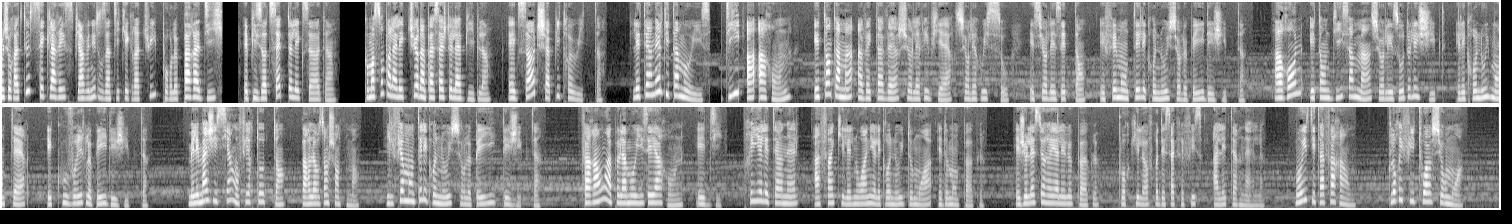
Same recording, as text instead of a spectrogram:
Bonjour à tous, c'est Clarisse. Bienvenue dans un ticket gratuit pour le paradis, épisode 7 de l'Exode. Commençons par la lecture d'un passage de la Bible. Exode chapitre 8. L'Éternel dit à Moïse Dis à Aaron Étends ta main avec ta verge sur les rivières, sur les ruisseaux et sur les étangs, et fais monter les grenouilles sur le pays d'Égypte. Aaron étendit sa main sur les eaux de l'Égypte, et les grenouilles montèrent et couvrirent le pays d'Égypte. Mais les magiciens en firent autant par leurs enchantements. Ils firent monter les grenouilles sur le pays d'Égypte. Pharaon appela Moïse et Aaron et dit Priez l'Éternel afin qu'il éloigne les grenouilles de moi et de mon peuple. Et je laisserai aller le peuple pour qu'il offre des sacrifices à l'Éternel. Moïse dit à Pharaon, Glorifie-toi sur moi.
